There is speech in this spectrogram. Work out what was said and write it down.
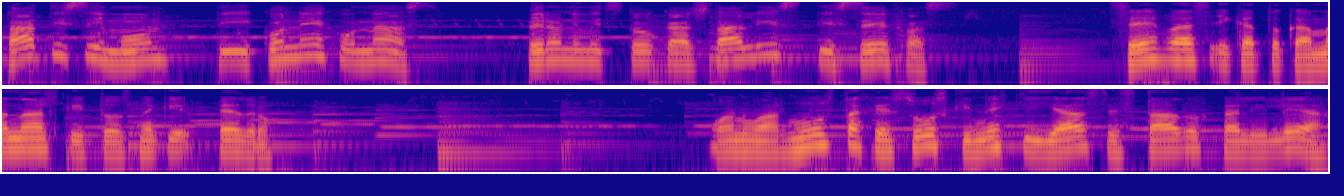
Tati Simón, ti Jonás, pero nimitztocaxtalis ti Cefas. Cefas y catocamanal quitosneque Pedro. Juan Warmusta Jesús kineski yas estado Galilea.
